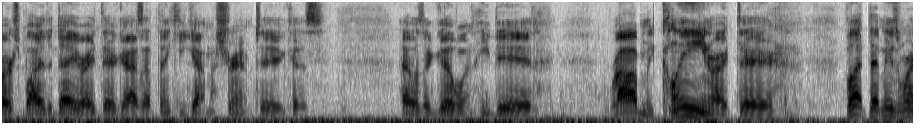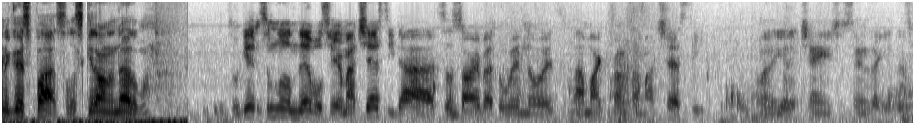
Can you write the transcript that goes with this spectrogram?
First bite of the day right there, guys. I think he got my shrimp too, because that was a good one. He did rob me clean right there. But that means we're in a good spot, so let's get on another one. So getting some little nibbles here. My chesty died, so sorry about the wind noise. My microphone's on my chesty. I'm gonna get it changed as soon as I get this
